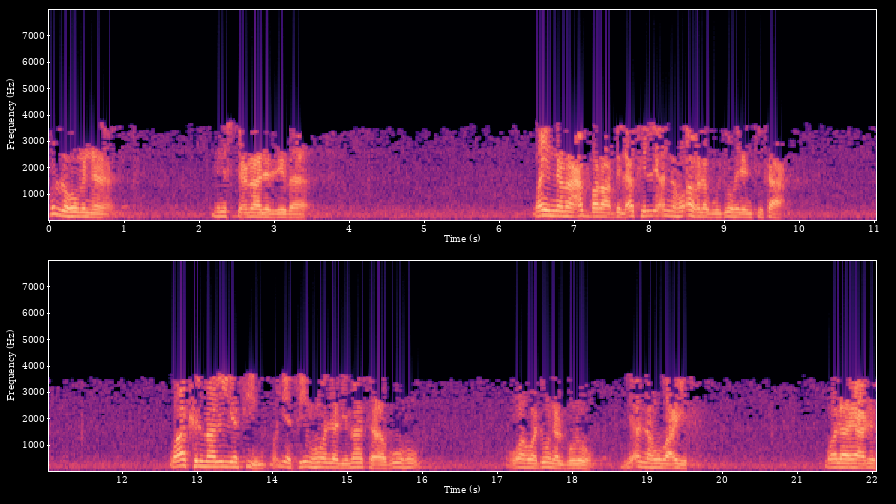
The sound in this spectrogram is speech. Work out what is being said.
كله من من استعمال الربا. وإنما عبر بالأكل لأنه أغلب وجوه الانتفاع. وأكل مال اليتيم واليتيم هو الذي مات أبوه وهو دون البلوغ. لأنه ضعيف ولا يعرف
